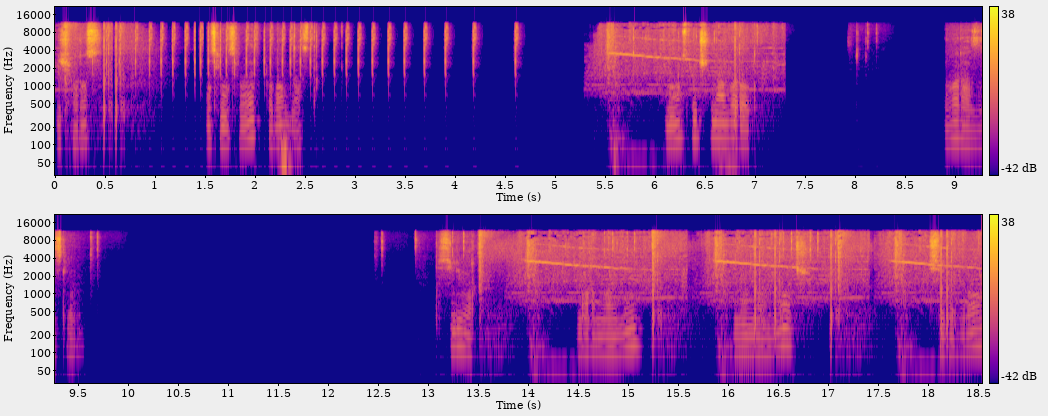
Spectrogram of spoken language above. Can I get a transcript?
Еще раз. Если он сливает, потом даст. Но в случае наоборот. Два раза слил. Сильвер. Горн войны. Лунная ночь. Серебро.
